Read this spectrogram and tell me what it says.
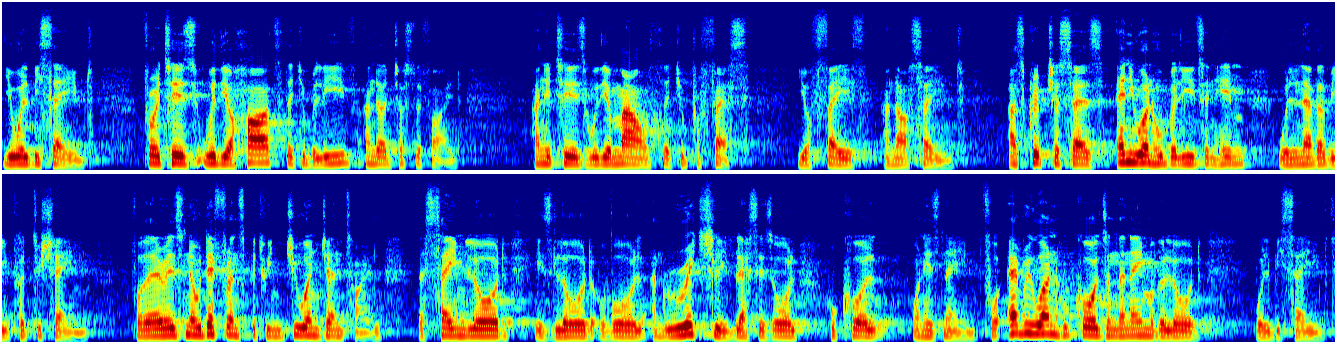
you will be saved. For it is with your heart that you believe and are justified, and it is with your mouth that you profess your faith and are saved. As scripture says, anyone who believes in him will never be put to shame. For there is no difference between Jew and Gentile. The same Lord is Lord of all and richly blesses all who call on his name. For everyone who calls on the name of the Lord will be saved.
